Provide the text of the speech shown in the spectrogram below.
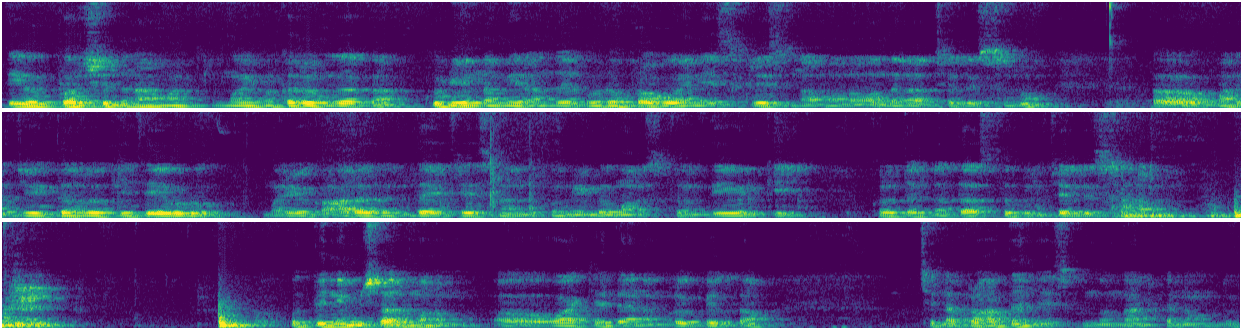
దేవుడి పరిశుద్ధ నామానికి మహిమ కలుగుగాక కుడి ఉన్న మీరు అందరు కూడా ప్రభు అయిన యేసుక్రీస్తు నామను వందనాలు చెల్లిస్తున్నాం. మన జీవితంలోకి దేవుడు మరి యొక్క ఆరాధన దయచేసినందుకు నిండు మనసుతో దేవుడికి కృతజ్ఞతాస్తుతులు చెల్లిస్తున్నాం. కొద్ది నిమిషాలు మనం ఆ, వాక్య ధ్యానంలోకి వెళ్దాం. చిన్న ప్రార్థన చేసుకుందాం దానికన్నా ముందు.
